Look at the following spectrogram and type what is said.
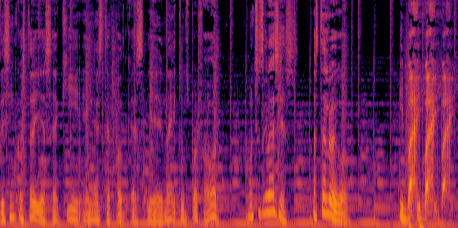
de 5 estrellas aquí en este podcast y en iTunes, por favor. Muchas gracias. Hasta luego. Y bye, bye, bye.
